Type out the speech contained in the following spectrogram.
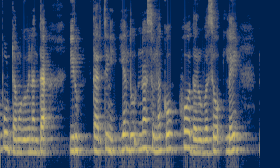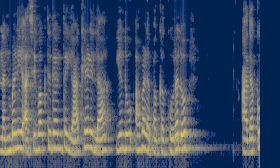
ಪುಟ್ಟ ಮಗುವಿನಂತೆ. ಇರು, ತರ್ತೀನಿ, ಎಂದು ನಸು ನಕ್ಕು ಹೋದರು ವಸು ಲೇ ನನ್ನ ಬಳಿ ಹಸಿವಾಗ್ತಿದೆ ಅಂತ ಯಾಕೆ ಹೇಳಿಲ್ಲ? ಎಂದು ಅವಳ ಪಕ್ಕ ಕೂರಲು ಅದಕ್ಕೂ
